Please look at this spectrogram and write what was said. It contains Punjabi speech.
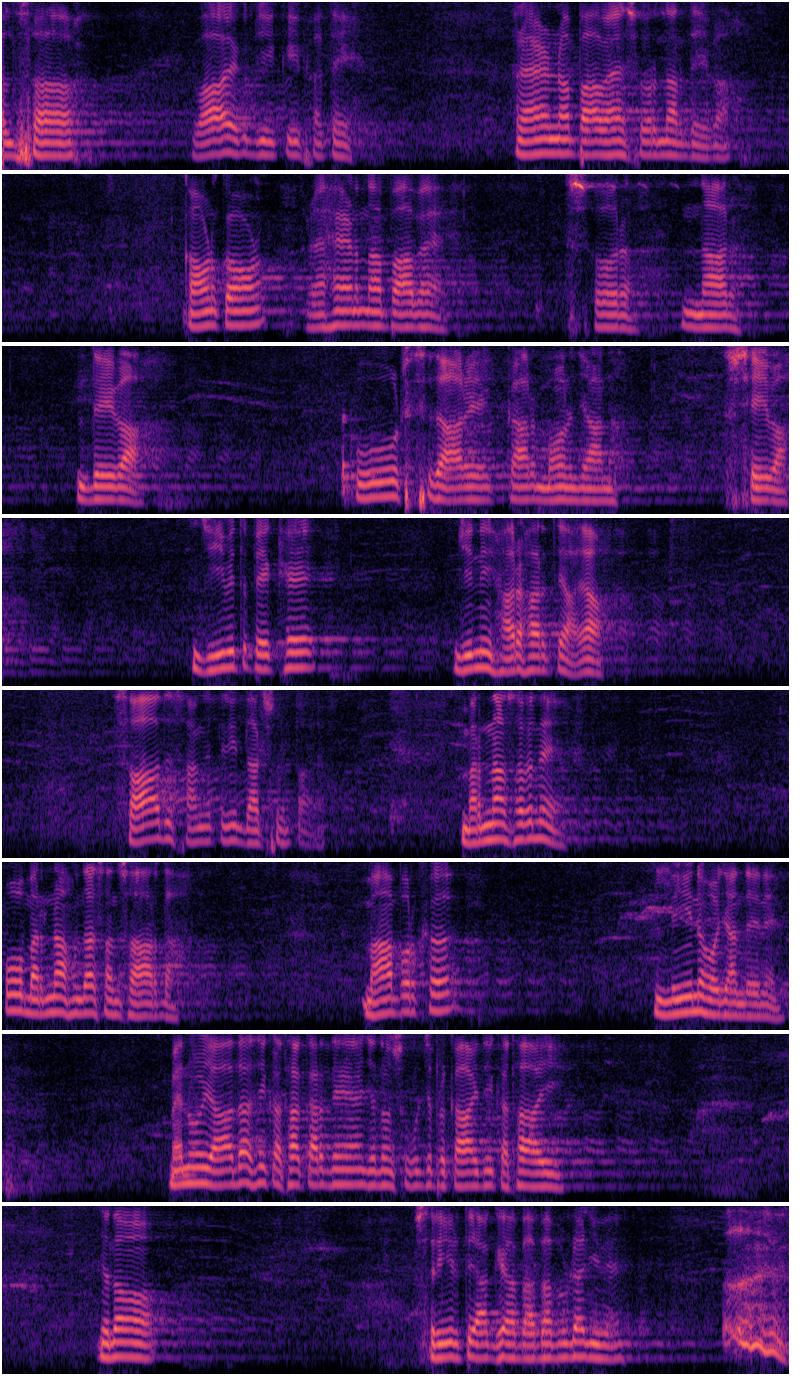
ਖਾਲਸਾ, ਵਾਹਿਗੁਰੂ ਜੀ ਕੀ ਫਤਿਹ। ਰਹਿਣ ਨਾ ਪਾਵੈ ਸੁਰ ਨਰ ਦੇਵਾ। ਕੌਣ ਕੌਣ ਰਹਿਣ ਨਾ ਪਾਵੈ ਸੁਰ ਨਰ ਦੇਵਾ। ਕੂਠ ਸਿਧਾਰੇ ਕਰ ਮੋਨ ਜਾਨ ਸੇਵਾ। ਜੀਵਿਤ ਪੇਖੇ ਜਿਨੀ ਹਰ ਹਰ ਧਿਆਇਆ ਸਾਧ ਸੰਗਤ ਨੇ ਦਰਸ਼ਨ ਪਾਇਆ। ਮਰਨਾ ਸਭ ਨੇ। ਉਹ ਮਰਨਾ ਹੁੰਦਾ ਸੰਸਾਰ ਦਾ। ਮਹਾਂਪੁਰਖ ਲੀਨ ਹੋ ਜਾਂਦੇ ਨੇ। ਮੈਨੂੰ ਯਾਦ ਆ, ਅਸੀਂ ਕਥਾ ਕਰਦੇ ਆ, ਜਦੋਂ ਸੂਰਜ ਪ੍ਰਕਾਸ਼ ਦੀ ਕਥਾ ਆਈ। ਜਦੋਂ ਸਰੀਰ ਤੇ ਆਗਿਆ ਬਾਬਾ ਬੁੱਢਾ ਜੀ ਨੇ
